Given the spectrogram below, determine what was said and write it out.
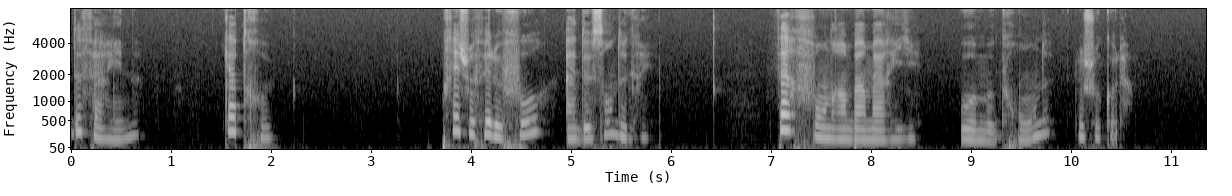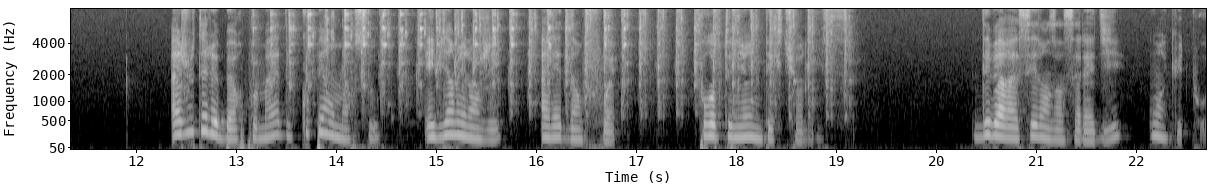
de farine. 4 œufs. Préchauffer le four à 200 degrés. Faire fondre un bain-marie ou au micro-ondes le chocolat. Ajouter le beurre pommade coupé en morceaux et bien mélangé à l'aide d'un fouet pour obtenir une texture lisse. Débarrasser dans un saladier ou un cul de poule.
